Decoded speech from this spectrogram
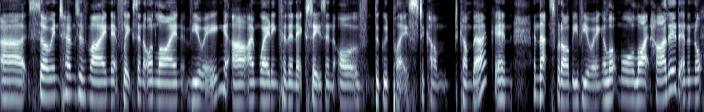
Uh, so in terms of my Netflix and online viewing, uh, I'm waiting for the next season of The Good Place to come, to come back. And, and that's what I'll be viewing. A lot more lighthearted and a, not,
